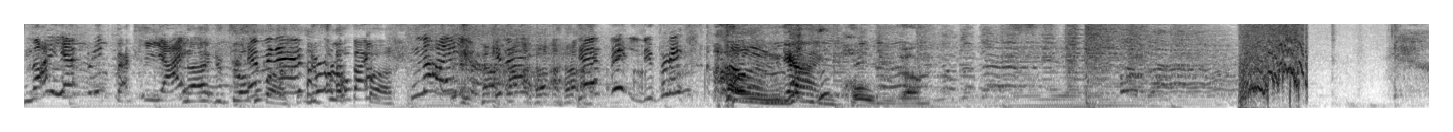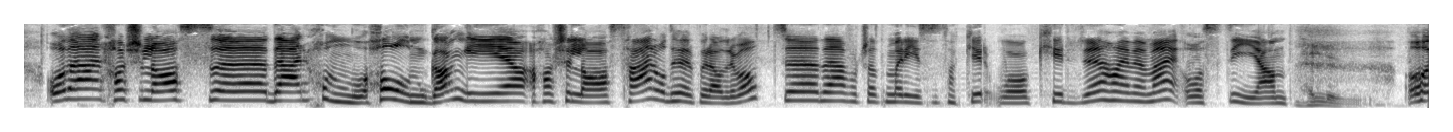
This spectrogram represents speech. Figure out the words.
Nei, jeg flipper ikke, jeg. Nei, du flopper. Jeg Du flopper. Nei, jeg gjør ikke det. Jeg er veldig flink. Holmgang. Og det er harselas eh, Det er holmgang i harselas her, og du hører på Radio Revolt. Eh, Det er fortsatt Marie som snakker, og Kyrre har jeg med meg, og Stian. Hello. Og,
